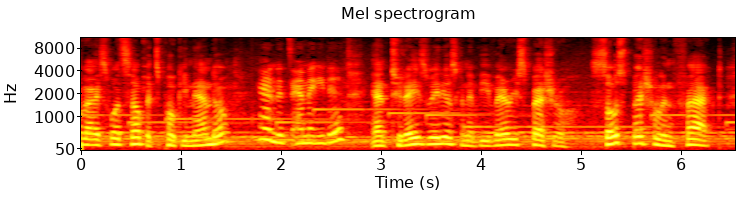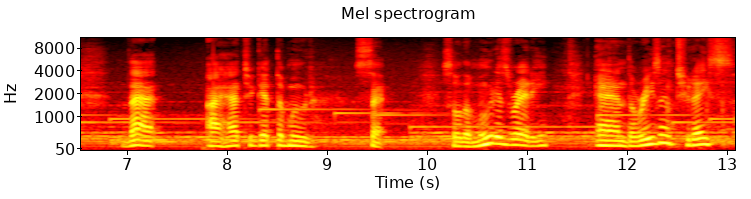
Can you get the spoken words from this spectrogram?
guys, what's up? It's Poké Nando. And it's Anna Edith. And today's video is going to be very special. So special in fact that I had to get the mood set. So the mood is ready and the reason today's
